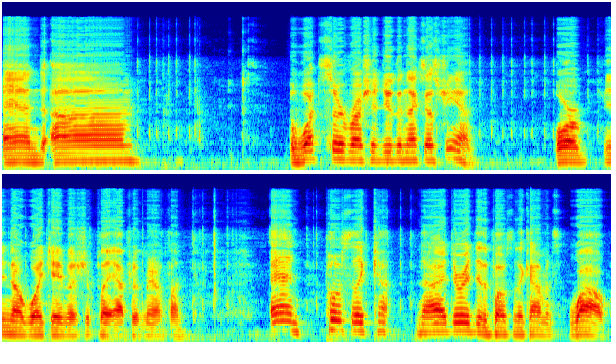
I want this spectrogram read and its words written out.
And, um, what server I should do the next SGN. Or, you know, what game I should play after the marathon. And post the No, I already did the post in the comments. Wow.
